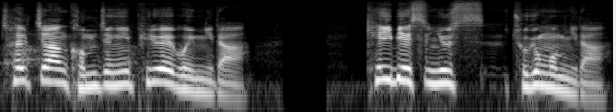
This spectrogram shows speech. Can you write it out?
철저한 검증이 필요해 보입니다. KBS 뉴스 조경모입니다.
